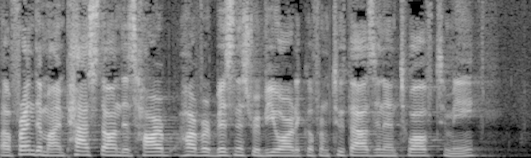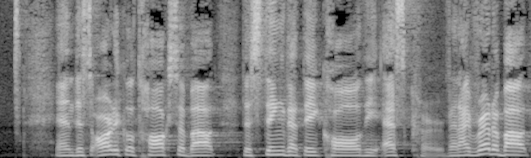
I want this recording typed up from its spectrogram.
a, friend of mine passed on this Harvard Business Review article from 2012 to me. And this article talks about this thing that they call the S curve. And I've read about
